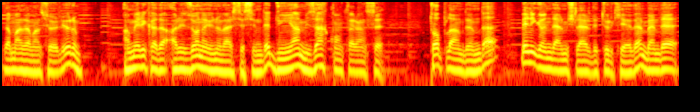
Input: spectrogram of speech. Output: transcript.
zaman zaman söylüyorum. Amerika'da Arizona Üniversitesi'nde Dünya Mizah Konferansı toplandığında beni göndermişlerdi Türkiye'den. Ben de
